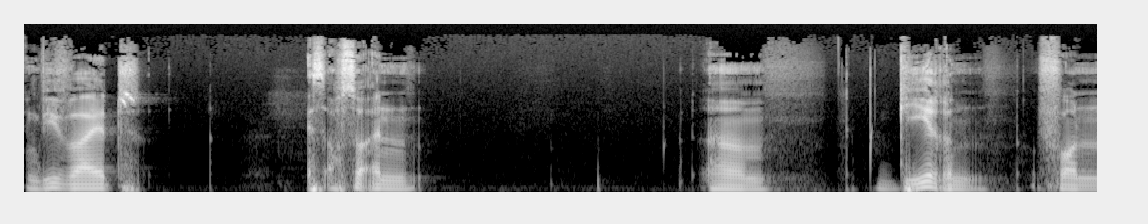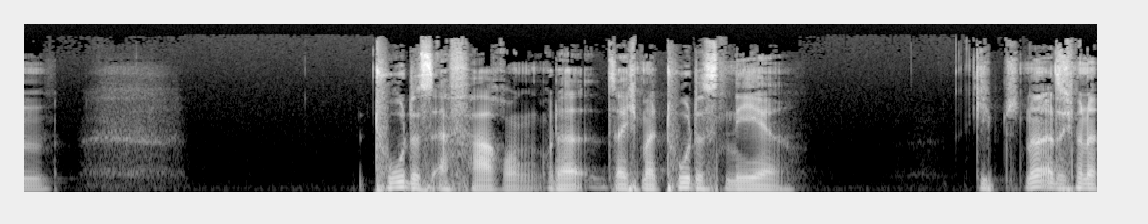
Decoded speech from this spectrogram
inwieweit es auch so ein ähm, Gären von Todeserfahrung oder sag ich mal Todesnähe gibt. Ne? Also ich meine,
